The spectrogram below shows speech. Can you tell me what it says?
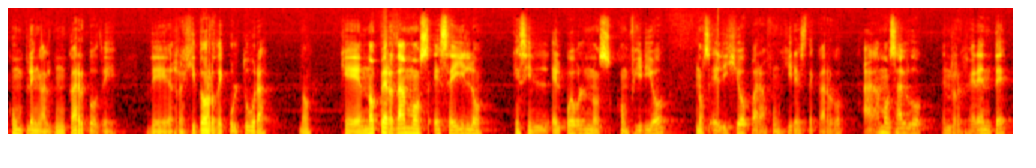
cumplen algún cargo de, de regidor de cultura, ¿no? que no perdamos ese hilo que si el pueblo nos confirió, nos eligió para fungir este cargo, hagamos algo en referente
